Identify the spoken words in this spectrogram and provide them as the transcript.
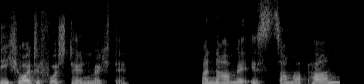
die ich heute vorstellen möchte. Mein Name ist Samapan.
